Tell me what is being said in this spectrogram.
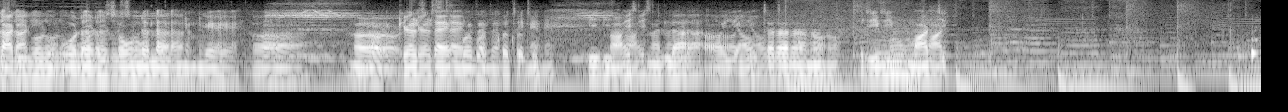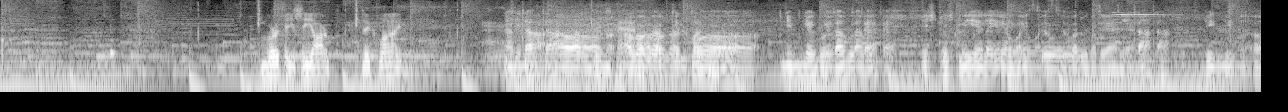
ಗಾಡಿಗಳು ಓಡಾಡೋ ಸೌಂಡ್ ಎಲ್ಲ ನಿಮಗೆ ಕೇಳಿಸ್ತಾ ಇರ್ಬೋದು ಅನ್ಕೋತೀನಿ ಈ ನಾಯ್ಸ್ನೆಲ್ಲ ಯಾವ ಥರ ನಾನು ರಿಮೂವ್ ಮಾಡಿ Worthy CR. Decline. ಅಂತ ಅವಾಗ ಸ್ವಲ್ಪ ನಿಮಗೆ ಗೊತ್ತಾಗುತ್ತೆ. ಎಷ್ಟು ಕ್ಲಿಯರ್ ಆಗಿ ವಾಯ್ಸ್ ಬರುತ್ತೆ ಅಂತ. ಈಗ ಆ,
